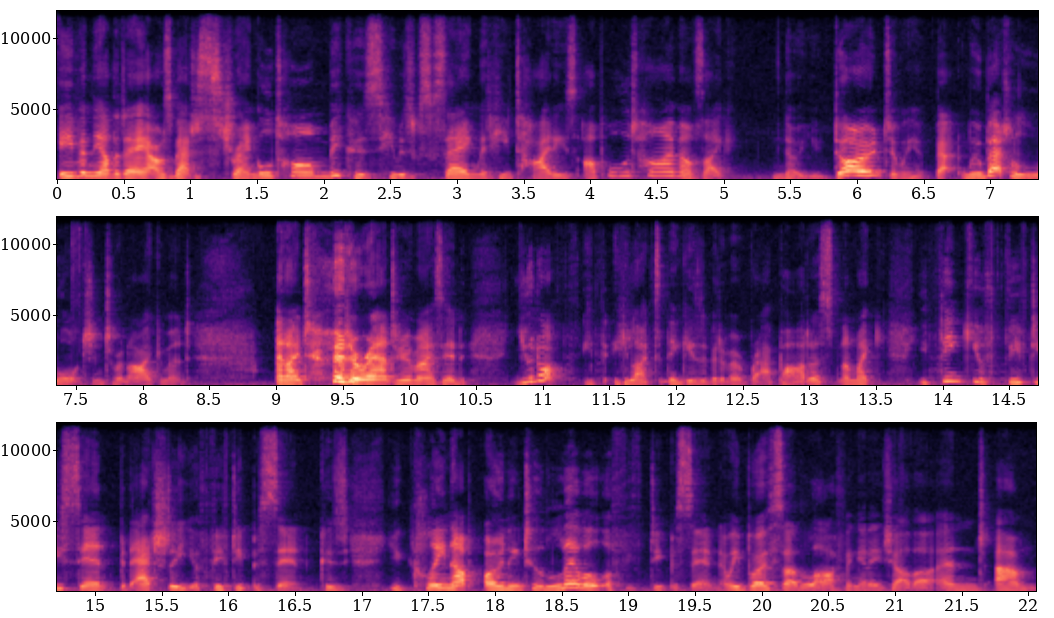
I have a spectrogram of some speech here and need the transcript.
even the other day, I was about to strangle Tom because he was saying that he tidies up all the time. I was like, no you don't and we, about, we were about to launch into an argument and I turned around to him and I said, you're not, he liked to think he's a bit of a rap artist. And I'm like, you think you're 50 cent, but actually you're 50% because you clean up only to the level of 50%. And we both started laughing at each other. And, um,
